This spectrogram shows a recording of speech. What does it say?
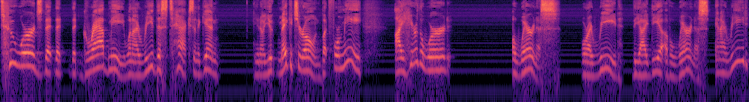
Two words that, that, that grab me when I read this text, and again, you know, you make it your own, but for me, I hear the word awareness, or I read the idea of awareness, and I read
